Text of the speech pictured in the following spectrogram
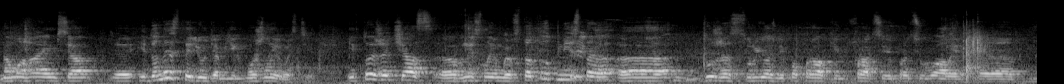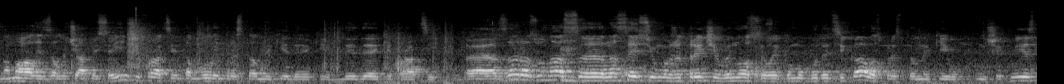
намагаємося і донести людям їх можливості. І в той же час е, внесли ми в статут міста е, дуже серйозні поправки. Фракцією працювали, е, намагались залучатися інші фракції. Там були представники деяких де- деяких фракцій. Зараз у нас на сесію ми вже тричі виносили, кому буде цікаво з представників інших міст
